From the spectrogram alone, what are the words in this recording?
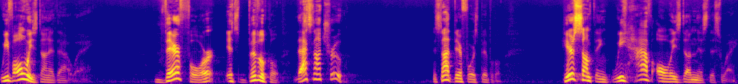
We've always done it that way. Therefore, it's biblical. That's not true. It's not therefore it's biblical. Here's something we have always done this this way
